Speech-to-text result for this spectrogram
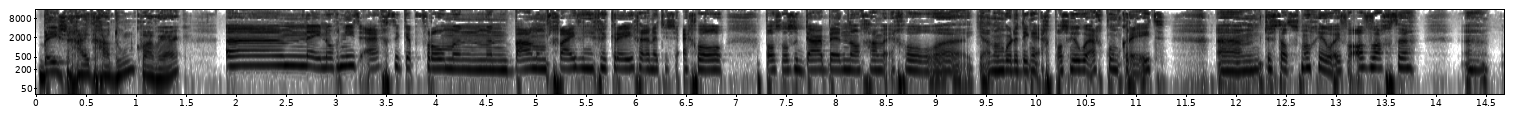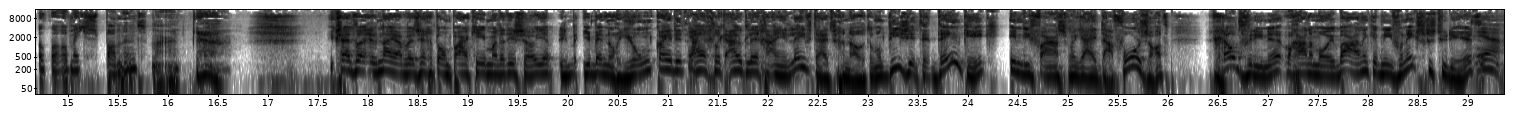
bezigheid gaat doen qua werk? Um, nee, nog niet echt. Ik heb vooral mijn, mijn baanomschrijving gekregen. En het is echt wel, pas als ik daar ben, dan gaan we echt wel, uh, ja, dan worden dingen echt pas heel erg concreet. Um, dus dat is nog heel even afwachten. Uh, ook wel een beetje spannend, maar... Ja. Ik zei het wel, nou ja, we zeggen het al een paar keer, maar dat is zo. Je, hebt, je bent nog jong. Kan je dit ja. eigenlijk uitleggen aan je leeftijdsgenoten? Want die zitten, denk ik, in die fase waar jij daarvoor zat. Geld verdienen, we gaan een mooie baan. Ik heb niet voor niks gestudeerd. Ja.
